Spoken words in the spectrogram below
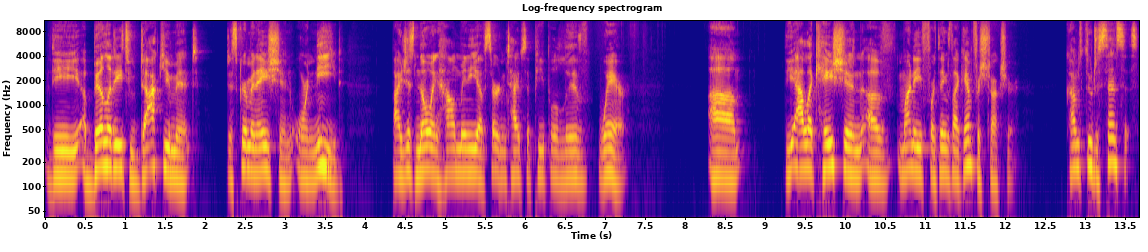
the ability to document discrimination or need by just knowing how many of certain types of people live where. Um, the allocation of money for things like infrastructure comes through the census.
